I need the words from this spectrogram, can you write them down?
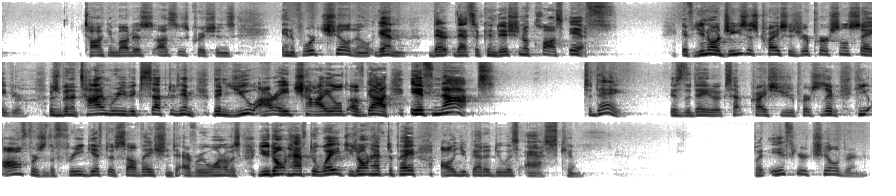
talking about us, us as Christians, and if we're children, again, that's a conditional clause. If. If you know Jesus Christ is your personal Savior, there's been a time where you've accepted Him, then you are a child of God. If not, today is the day to accept Christ as your personal Savior. He offers the free gift of salvation to every one of us. You don't have to wait, you don't have to pay. All you've got to do is ask Him. But if you're children,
